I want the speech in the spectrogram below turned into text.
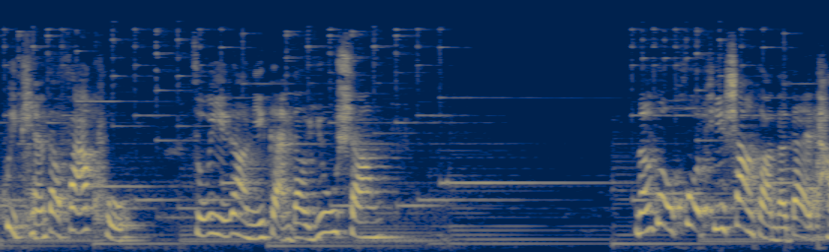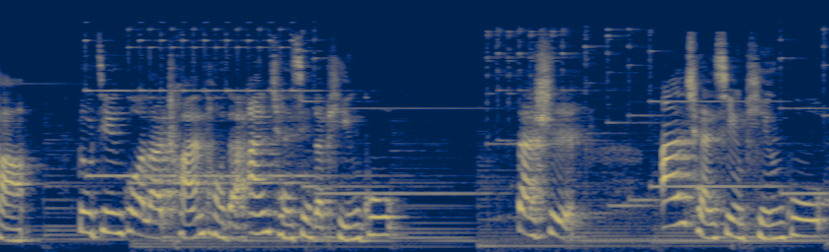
会甜到发苦，足以让你感到忧伤。能够获批上岗的代糖。都经过了传统的安全性的评估，但是安全性评估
